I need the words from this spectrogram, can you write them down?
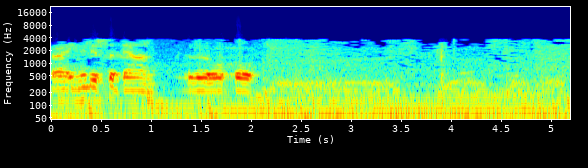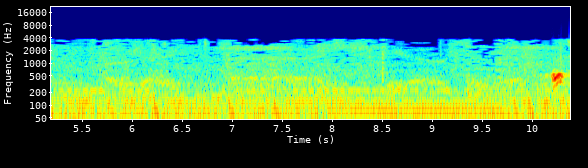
Alright, you need to sit down because of the old hole. Oops.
